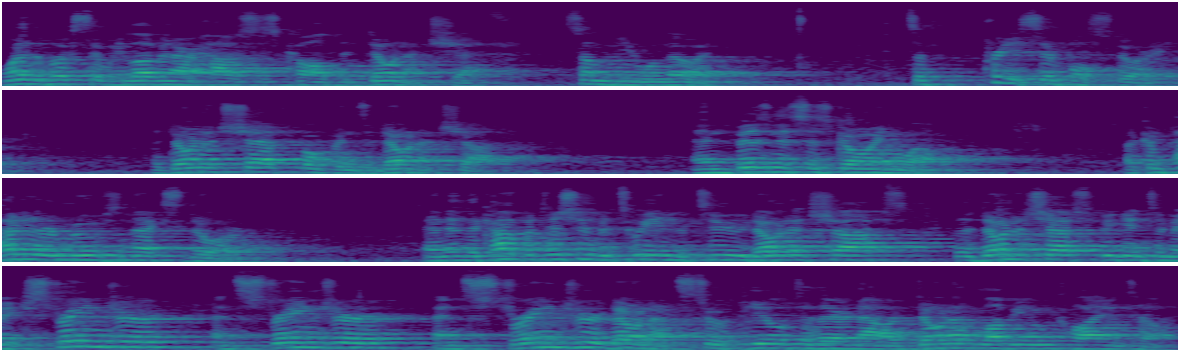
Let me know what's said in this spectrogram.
One of the books that we love in our house is called The Donut Chef. Some of you will know it. It's a pretty simple story. A donut chef opens a donut shop, and business is going well. A competitor moves next door, and in the competition between the two donut shops, the donut chefs begin to make stranger and stranger and stranger donuts to appeal to their now donut loving clientele.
